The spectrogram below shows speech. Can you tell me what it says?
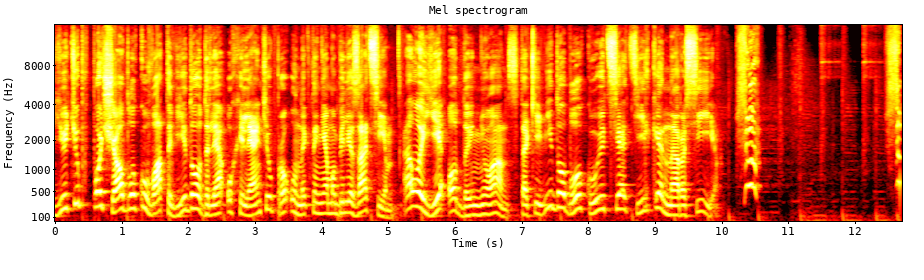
YouTube почав блокувати відео для ухилянтів про уникнення мобілізації, але є один нюанс: такі відео блокуються тільки на Росії. Що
